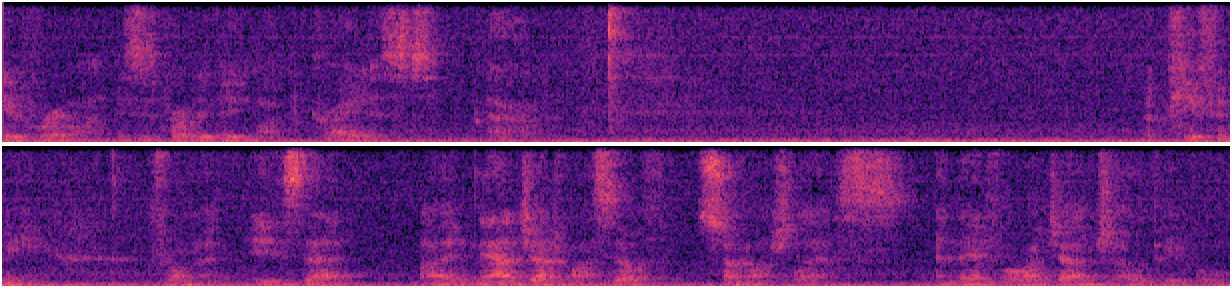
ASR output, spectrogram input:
everyone. This has probably been my greatest um, epiphany from it is that I now judge myself so much less, and therefore I judge other people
